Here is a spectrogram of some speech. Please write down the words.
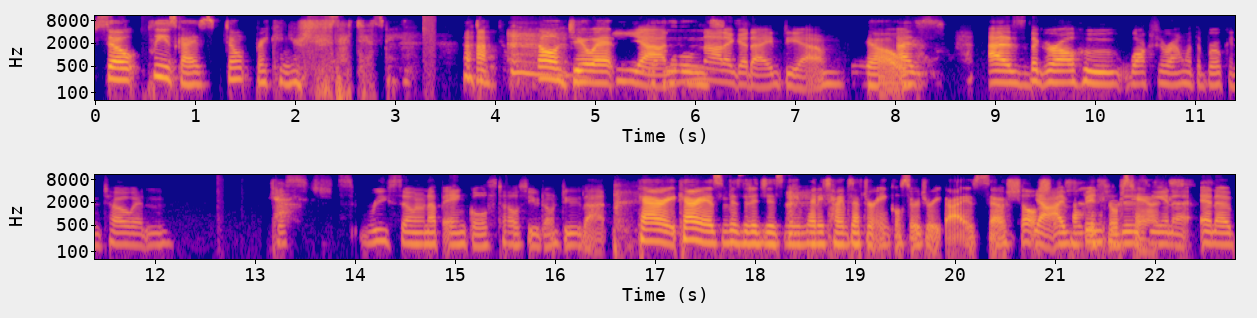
So please, guys, don't break in your shoes at Disney. don't do it. Yeah, not a good idea. No. As as the girl who walked around with a broken toe and just re-sewn up ankles tells you don't do that. Carrie, Carrie has visited Disney many times after ankle surgery, guys. So she'll yeah, she'll I've been to Disney in a in a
